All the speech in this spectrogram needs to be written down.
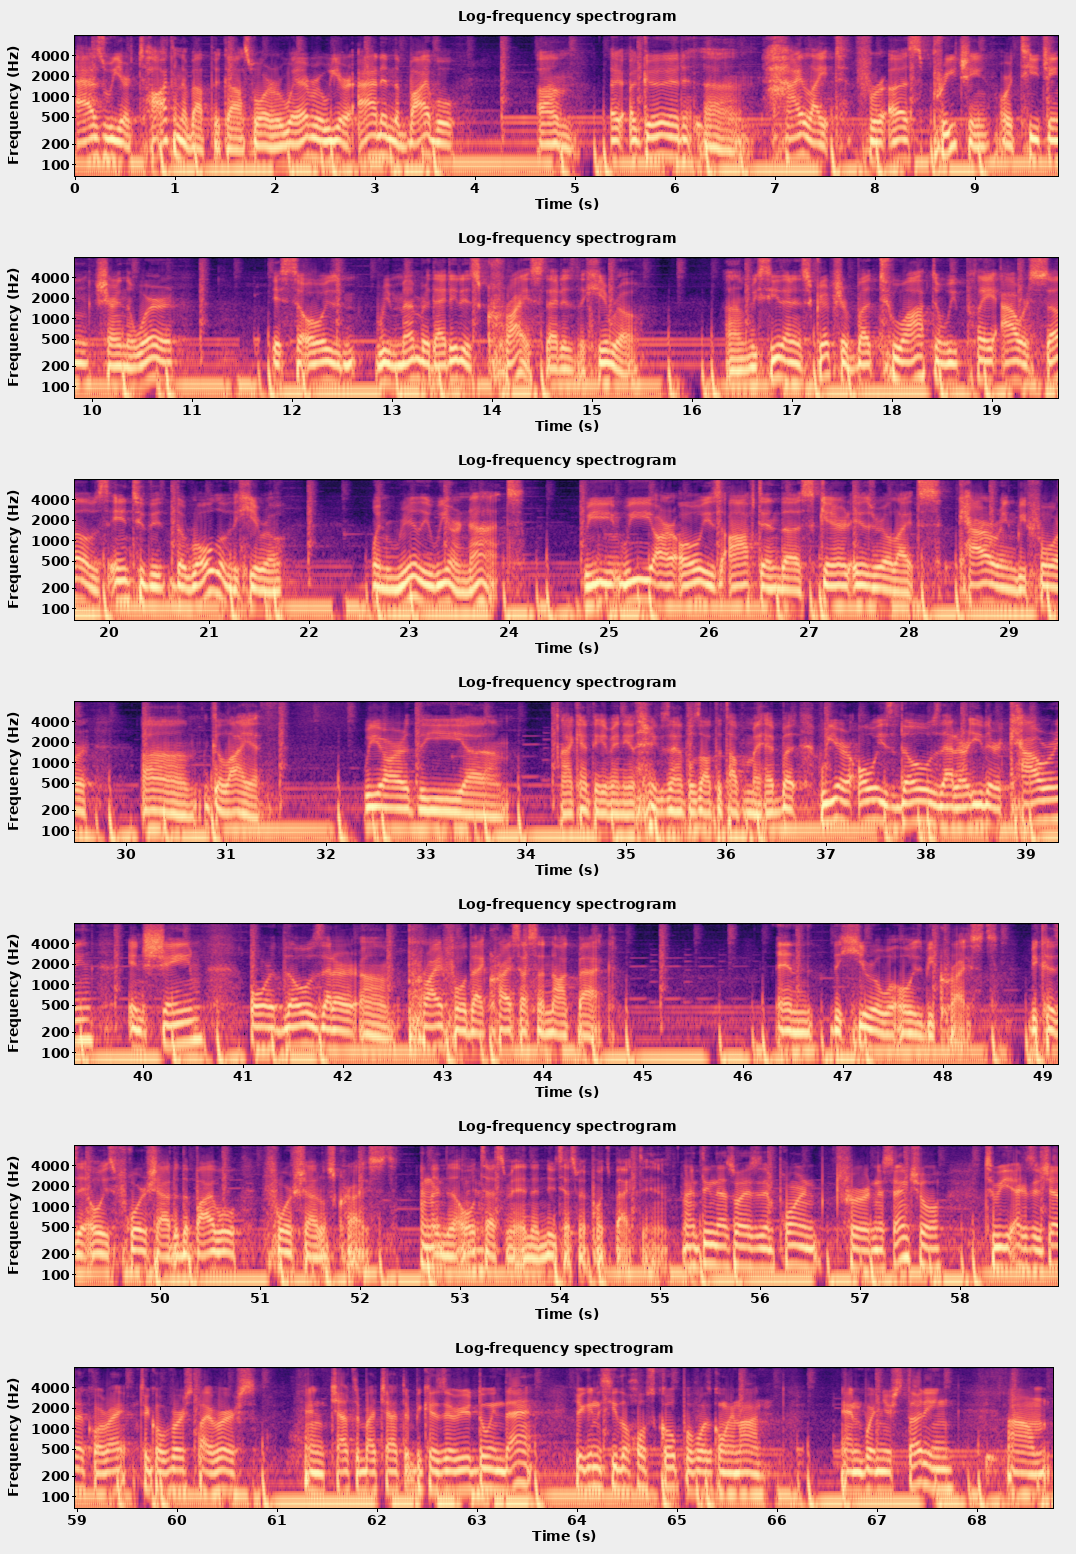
as we are talking about the gospel or wherever we are at in the Bible, um, a, a good um, highlight for us preaching or teaching, sharing the word, is to always remember that it is Christ that is the hero. Um, we see that in scripture, but too often we play ourselves into the, the role of the hero when really we are not. We we are always often the scared Israelites cowering before um, Goliath. We are the um, I can't think of any other examples off the top of my head, but we are always those that are either cowering in shame or those that are um, prideful that Christ has to knock back. And the hero will always be Christ because it always foreshadowed. The Bible foreshadows Christ. And then- the Old yeah. Testament and the New Testament points back to him. I think that's why it's important for an essential to be exegetical, right? To go verse by verse and chapter by chapter. Because if you're doing that, you're going to see the whole scope of what's going on. And when you're studying, um,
